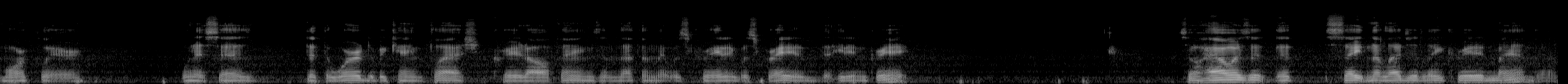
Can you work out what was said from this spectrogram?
more clear when it says that the Word that became flesh created all things, and nothing that was created was created that he didn't create. So how is it that Satan allegedly created man then?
